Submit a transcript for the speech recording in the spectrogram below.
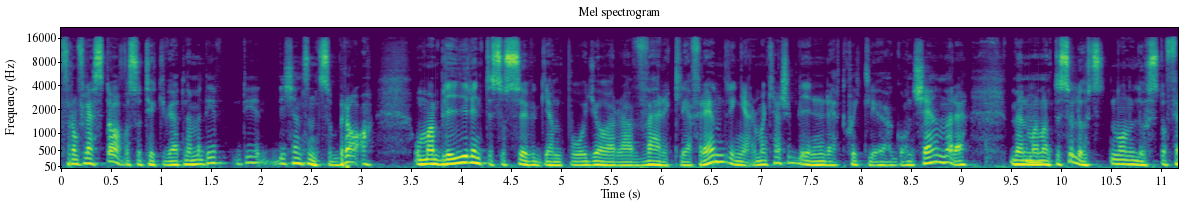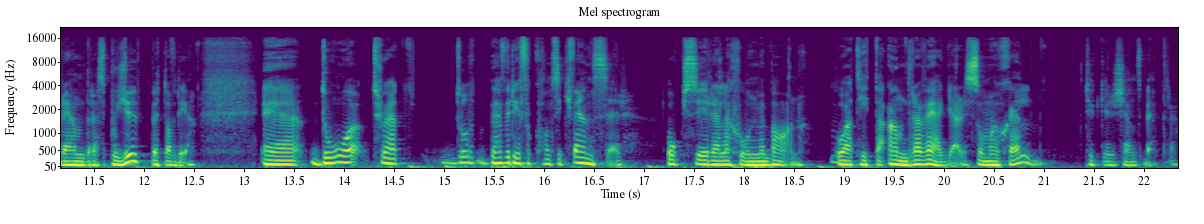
för de flesta av oss så tycker vi att nej, men det, det, det känns inte så bra. Och man blir inte så sugen på att göra verkliga förändringar. Man kanske blir en rätt skicklig ögontjänare. Men man har inte så lust, någon lust att förändras på djupet av det. Eh, då tror jag att då behöver det få konsekvenser också i relation med barn. Och att hitta andra vägar som man själv tycker känns bättre.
